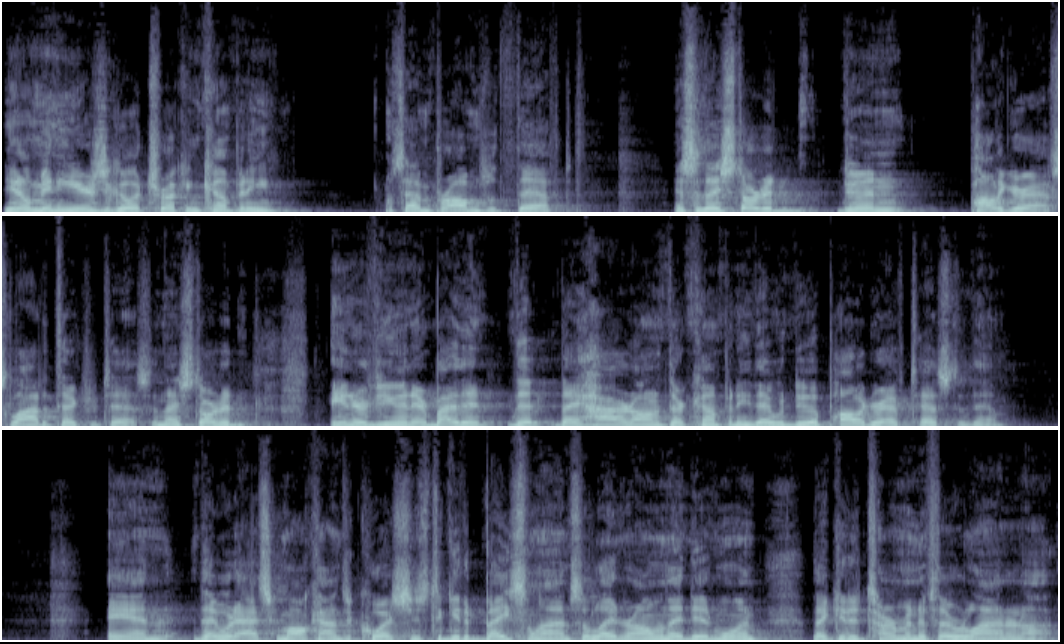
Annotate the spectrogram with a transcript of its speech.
You know, many years ago, a trucking company was having problems with theft. And so they started doing polygraphs, lie detector tests, and they started interviewing everybody that, that they hired on at their company. They would do a polygraph test to them. And they would ask them all kinds of questions to get a baseline so later on when they did one, they could determine if they were lying or not.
